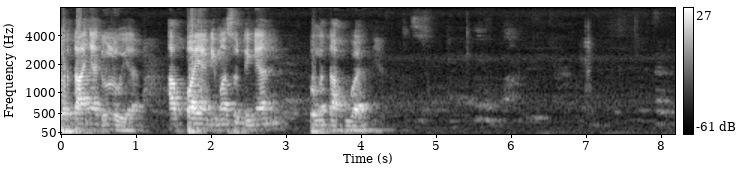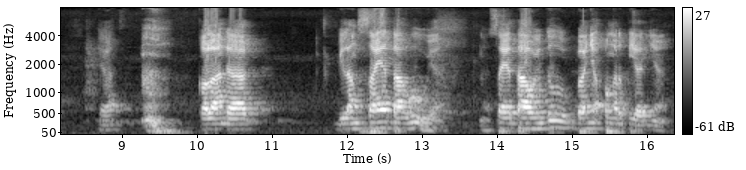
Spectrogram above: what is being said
bertanya dulu ya, apa yang dimaksud dengan pengetahuan ya. Ya. Kalau Anda bilang saya tahu ya. Nah, saya tahu itu banyak pengertiannya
